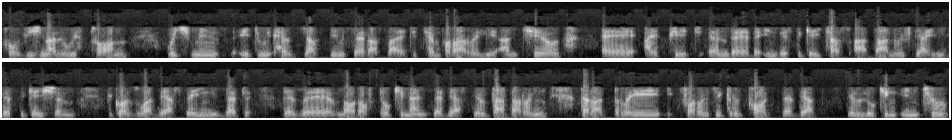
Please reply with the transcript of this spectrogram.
provisionally withdrawn, which means it has just been set aside temporarily until uh, IPID and the investigators are done with their investigation. Because what they are saying is that there's a lot of documents that they are still gathering. There are three forensic reports that they are still looking into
